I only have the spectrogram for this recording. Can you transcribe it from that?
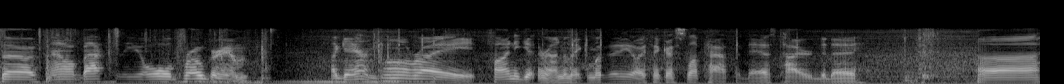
So, now back to the old program again. Alright, finally getting around to making my video. I think I slept half the day. I was tired today. Uh,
